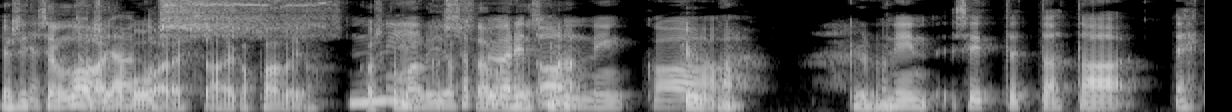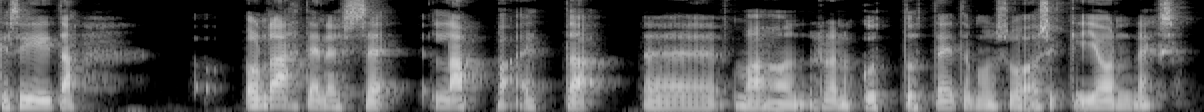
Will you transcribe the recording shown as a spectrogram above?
Ja sitten sit laajavuoressa kun... aika paljon. Koska niin, mä olin kun jossain sä pyörit vaiheessa... Onninkaan. Kyllä, kyllä. Niin sitten tota, ehkä siitä on lähtenyt se läppä, että öö, mä oon ruvennut kuttua teitä mun suosikki Jonneksi.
